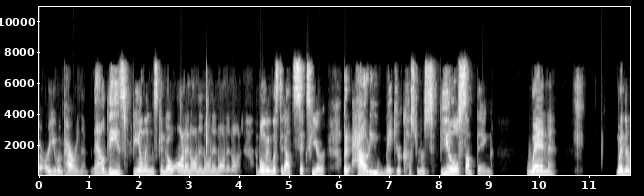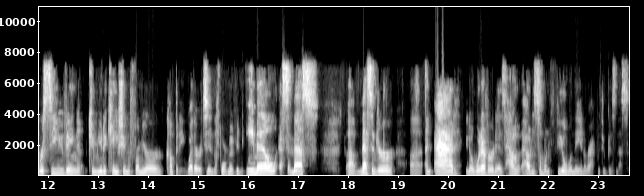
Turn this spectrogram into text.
are you empowering them? Now these feelings can go on and on and on and on and on. I've only listed out six here but how do you make your customers feel something when when they're receiving communication from your company, whether it's in the form of an email, SMS, uh, messenger, uh, an ad, you know, whatever it is, how, how does someone feel when they interact with your business?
